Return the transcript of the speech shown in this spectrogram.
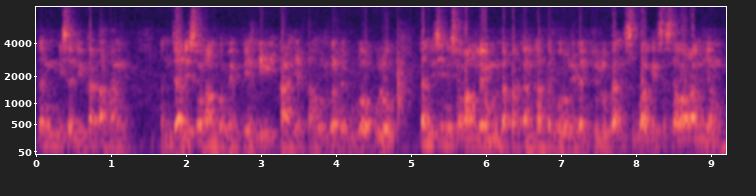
dan bisa dikatakan menjadi seorang pemimpin di akhir tahun 2020 dan di sini seorang Leo mendapatkan kategori dan julukan sebagai seseorang yang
